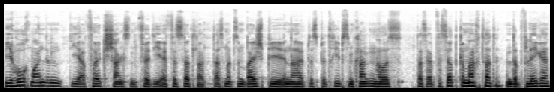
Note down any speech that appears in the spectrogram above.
Wie hoch waren denn die Erfolgschancen für die FSJler, dass man zum Beispiel innerhalb des Betriebs im Krankenhaus das FSJ gemacht hat, in der Pflege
